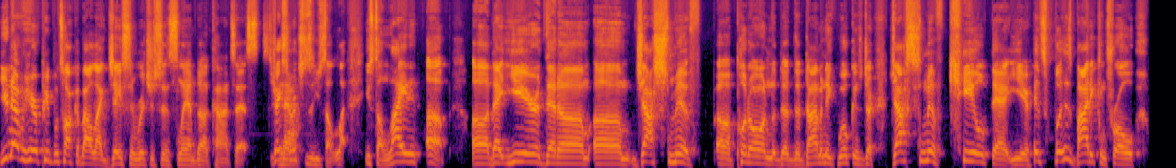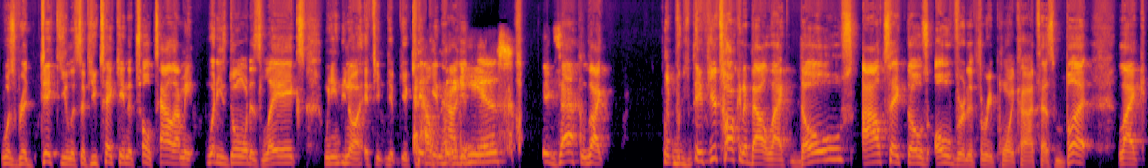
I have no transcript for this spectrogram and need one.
you never hear people talk about like Jason Richardson slam dunk contests. Jason No. Richardson used to li- used to light it up. Uh, that year that um um Josh Smith uh, put on the, the Dominique Wilkins. Josh Smith killed that year. His his body control was ridiculous. If you take in the totality, I mean, what he's doing with his legs when you you know if you you're And how kicking how you he is. exactly like if you're talking about like those, I'll take those over the three point contest. But like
